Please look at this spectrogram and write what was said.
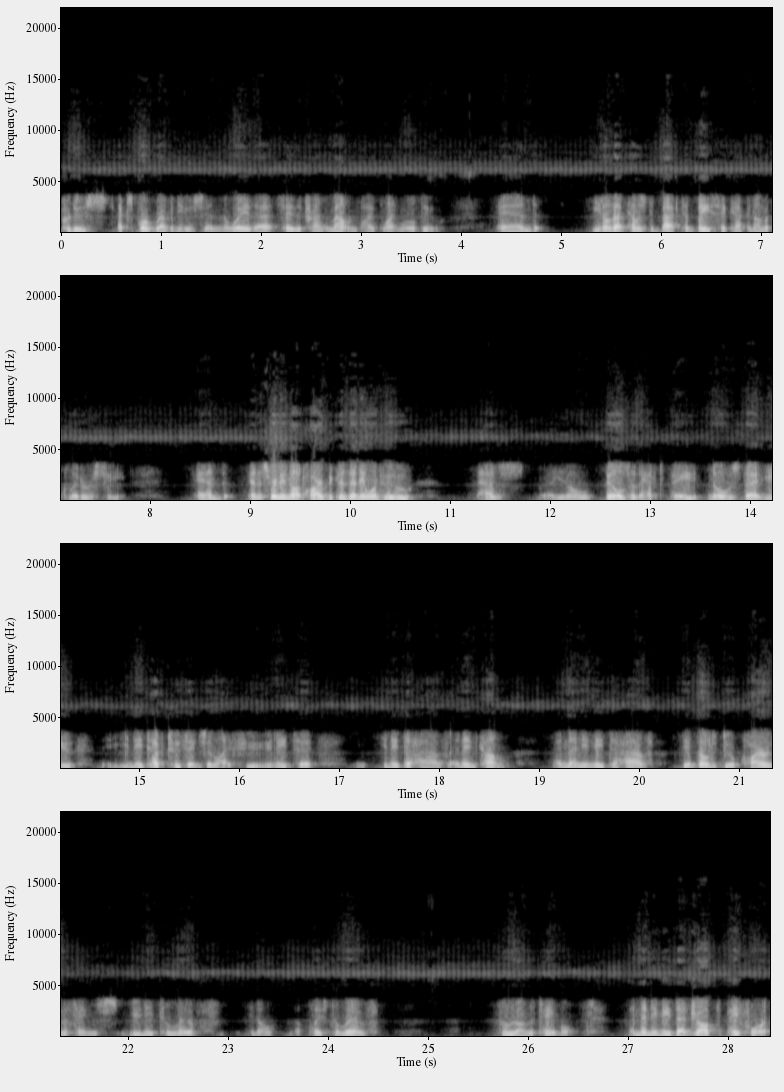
produce export revenues in the way that, say, the Trans Mountain Pipeline will do. And you know, that comes to back to basic economic literacy. And, and it's really not hard because anyone who has, Uh, you know, bills that they have to pay knows that you, you need to have two things in life. You, you need to, you need to have an income and then you need to have the ability to acquire the things you need to live, you know, a place to live, food on the table. And then you need that job to pay for it.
